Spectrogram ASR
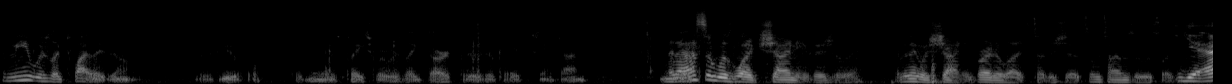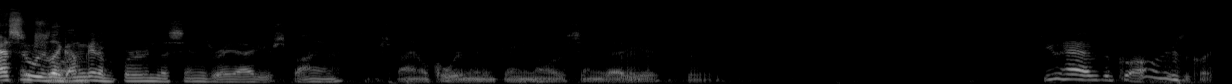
For me, it was like Twilight Zone. It was beautiful. Took me to this place where it was like dark, but it was okay at the same time. And Like- acid was like shiny visually. Everything was shiny, brighter lights type of shit. Sometimes it was like Yeah, acid was Extra like, I'm gonna burn the sins right out of your spine, your spinal cord. I'm gonna drain all the sins out of your. experience. Do you have the? Oh, there's the card.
